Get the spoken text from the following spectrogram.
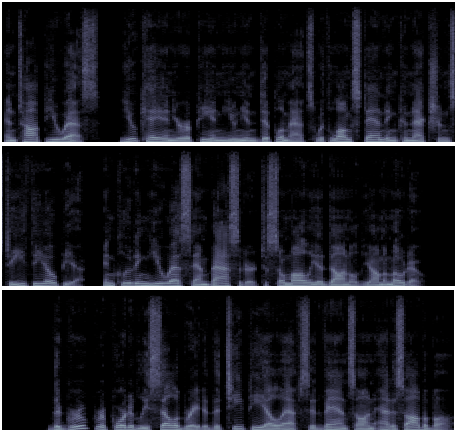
and top U.S. UK and European Union diplomats with long-standing connections to Ethiopia, including U.S. Ambassador to Somalia Donald Yamamoto. The group reportedly celebrated the TPLF's advance on Addis Ababa,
